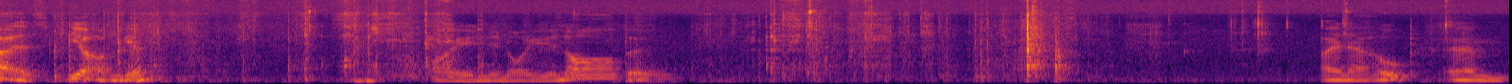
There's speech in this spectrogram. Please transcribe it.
Also, hier haben wir eine neue Narbe. Eine Hope ähm,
